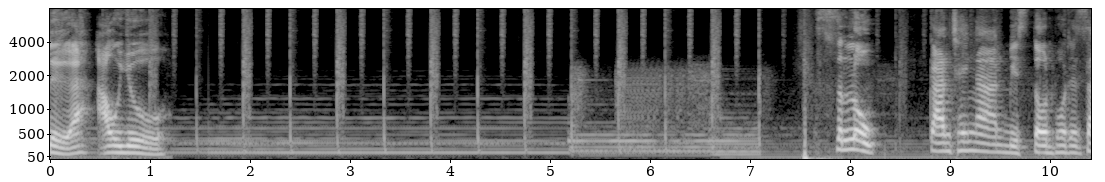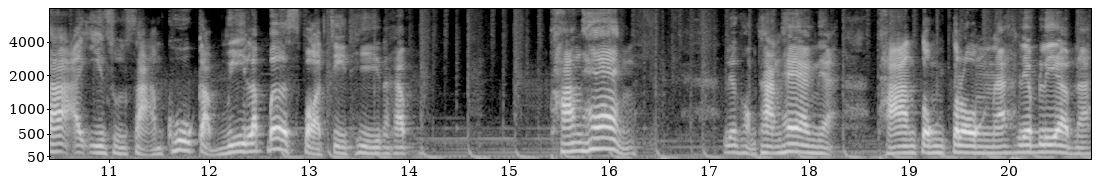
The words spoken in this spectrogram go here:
หลือๆเอาอยู่สรุปการใช้งาน Bridgestone Potenza IE 0 3 คู่กับ V Rubber Sport GT นะครับ ทางแห้ง เรื่องของทางแห้งเนี่ย ทางตรงๆนะเรียบๆนะ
